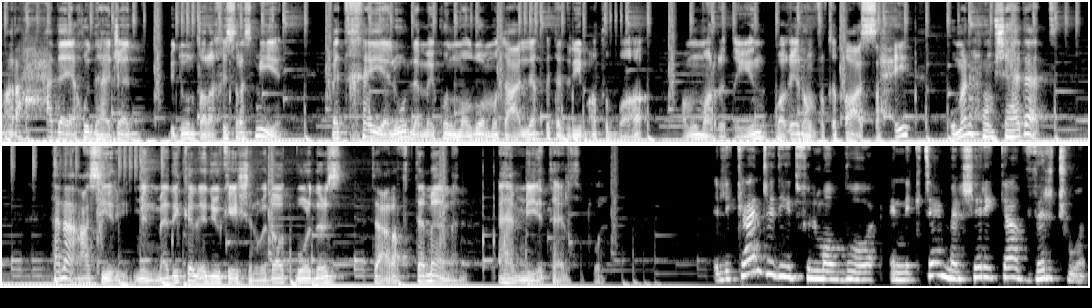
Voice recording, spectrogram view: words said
ما راح حدا ياخذها جد بدون تراخيص رسمية. فتخيلوا لما يكون الموضوع متعلق بتدريب أطباء وممرضين وغيرهم في القطاع الصحي ومنحهم شهادات. هناء عسيري من Medical Education Without Borders تعرف تماما أهمية هاي الخطوة. اللي كان جديد في الموضوع إنك تعمل شركة virtual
